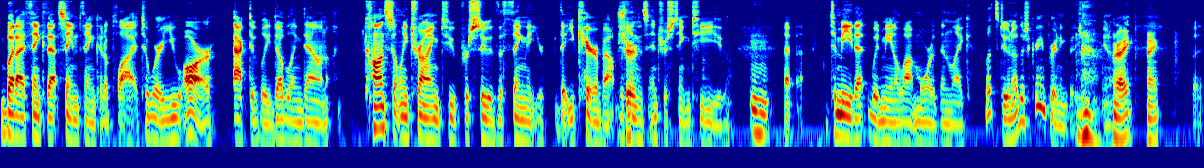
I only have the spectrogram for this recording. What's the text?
but I think that same thing could apply to where you are actively doubling down, constantly trying to pursue the thing that you're that you care about, the sure. thing that's interesting to you. Mm-hmm. That, to me, that would mean a lot more than like, let's do another screen printing video. You know? right, right. But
